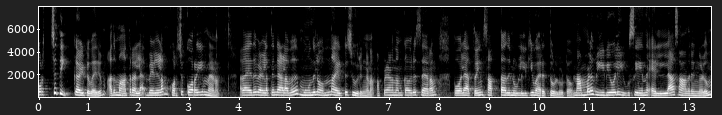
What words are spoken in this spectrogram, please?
കുറച്ച് തിക്കായിട്ട് വരും. അത് മാത്രമല്ല വെള്ളം കുറച്ച് കുറയും വേണം. അതായത് വെള്ളത്തിന്റെ അളവ് മൂന്നിലൊന്നായിട്ട് ചുരുങ്ങണം. അപ്പോഴാണ് നമുക്ക് ആ ഒരു സെറം പോലെ അത്രയും സത്ത് അതിനുള്ളിലേക്ക് വരത്തുള്ളൂ കേട്ടോ നമ്മൾ വീഡിയോയിൽ യൂസ് ചെയ്യുന്ന എല്ലാ സാധനങ്ങളും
